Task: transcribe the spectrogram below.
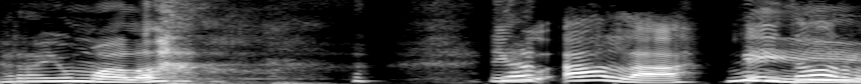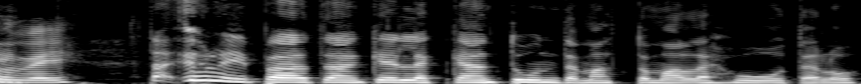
herra Jumala. niin kuin älä, niin. ei tarvi. Tai ylipäätään kellekään tuntemattomalle huutelu.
